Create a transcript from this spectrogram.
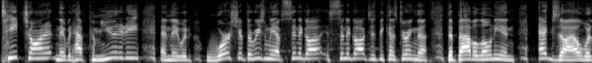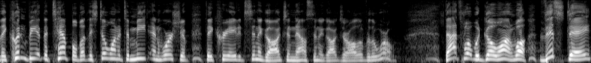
teach on it and they would have community and they would worship. The reason we have synagogue, synagogues is because during the, the Babylonian exile, where they couldn't be at the temple, but they still wanted to meet and worship, they created synagogues, and now synagogues are all over the world. That's what would go on. Well, this day,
